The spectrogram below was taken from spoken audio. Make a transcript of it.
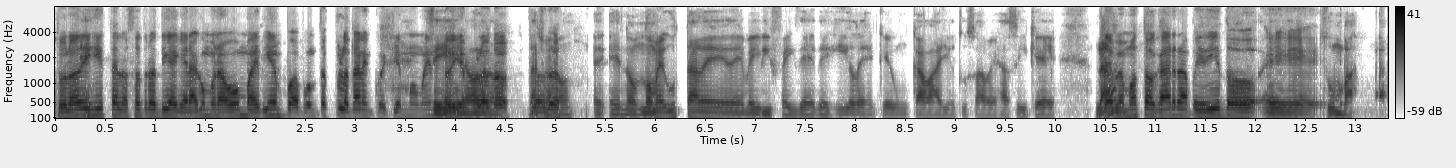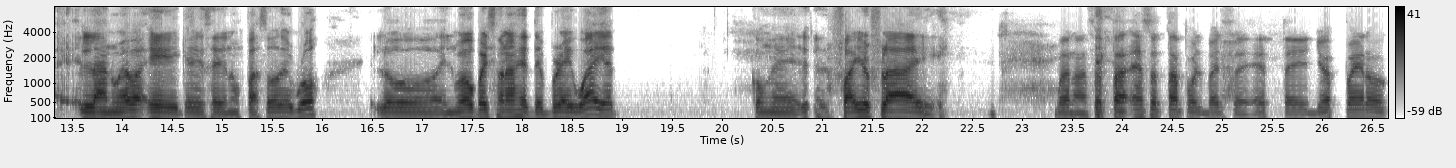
Tú lo dijiste los otros días que era como una bomba de tiempo a punto de explotar en cualquier momento y explotó. Eh, eh, no, no, me gusta de, de Babyface, de, de Hill es que es un caballo, tú sabes. Así que debemos tocar rapidito. Eh, Zumba la nueva eh, que se nos pasó de Raw, el nuevo personaje de Bray Wyatt con el Firefly. Bueno, eso está, eso está por verse. Este, yo espero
